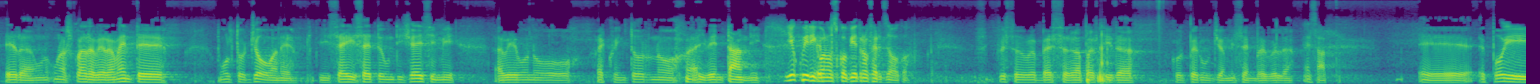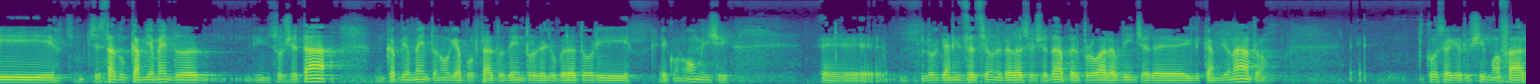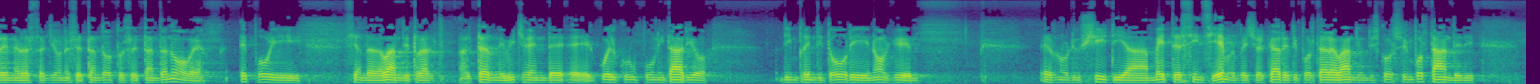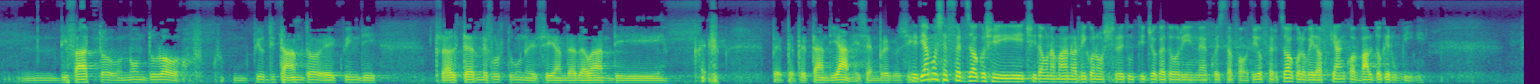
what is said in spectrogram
era un, una squadra veramente molto giovane, i 6, 7 undicesimi avevano ecco, intorno ai 20 anni. Io qui riconosco Pietro Ferzoco. Questa dovrebbe essere la partita col Perugia, mi sembra quella. Esatto. E, e poi c'è stato un cambiamento in società, un cambiamento no, che ha portato dentro degli operatori economici, eh, l'organizzazione della società per provare a vincere il campionato, cosa che riuscimmo a fare nella stagione 78-79 e poi si è andato avanti tra alterne vicende e quel gruppo unitario di imprenditori no, che erano riusciti a mettersi insieme per cercare di portare avanti un discorso importante, di, di fatto non durò più di tanto e quindi tra alterne fortune si è andato avanti per, per, per, tanti anni, sempre così. Vediamo se Ferzoco ci, ci, dà una mano a riconoscere tutti i giocatori in questa foto. Io Ferzoco lo vedo a fianco a Valdo Cherubini.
